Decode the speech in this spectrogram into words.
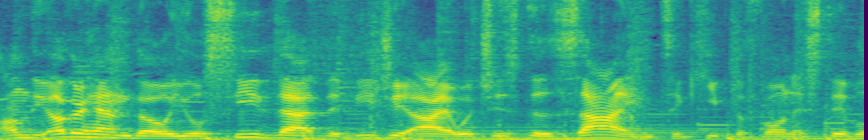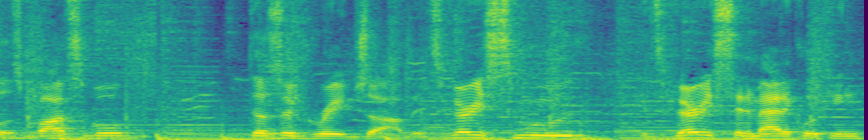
On the other hand though, you'll see that the DJI, which is designed to keep the phone as stable as possible, does a great job. It's very smooth, it's very cinematic looking.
